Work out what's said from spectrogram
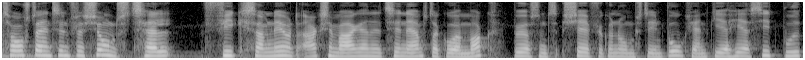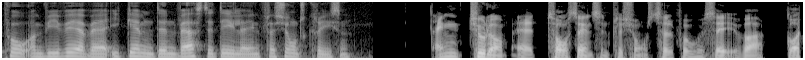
Torsdagens inflationstal fik som nævnt aktiemarkederne til nærmest at gå amok. Børsens cheføkonom Sten Bokian giver her sit bud på, om vi er ved at være igennem den værste del af inflationskrisen. Der er ingen tvivl om, at torsdagens inflationstal fra USA var godt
